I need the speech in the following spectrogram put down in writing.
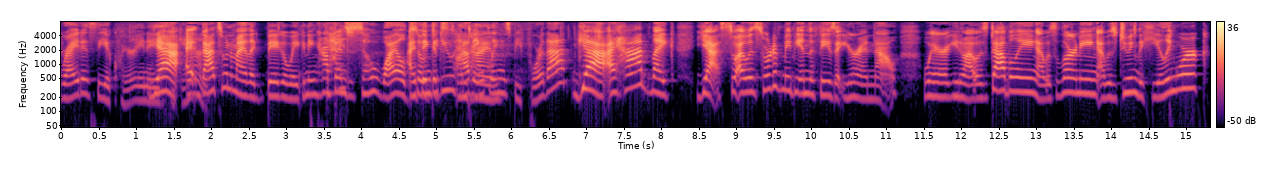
right as the Aquarian age, yeah, I, that's when my like big awakening happened. so wild. I so think did you have inklings before that? Yeah, I had like yes. So I was sort of maybe in the phase that you're in now, where you know I was dabbling, I was learning, I was doing the healing work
